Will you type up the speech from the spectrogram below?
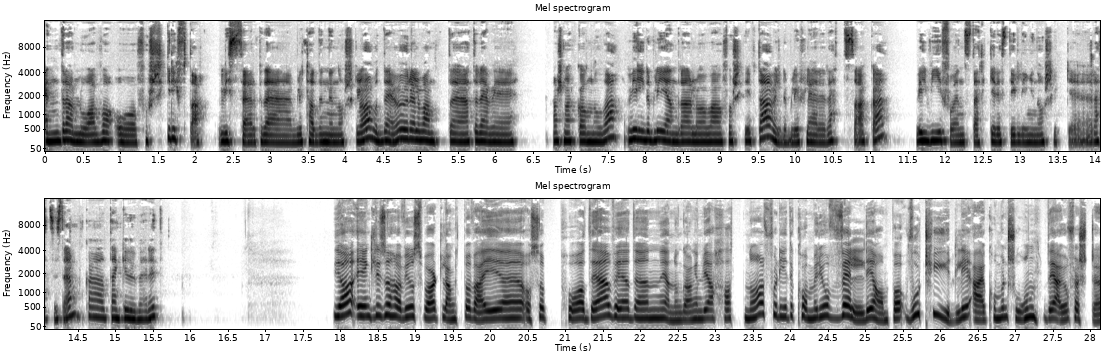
endra lover og forskrifter hvis CRPD blir tatt inn i norsk lov. Det er jo relevant eh, etter det vi har snakka om nå, da. Vil det bli endra lover og forskrifter? Vil det bli flere rettssaker? Vil vi få en sterkere stilling i norsk eh, rettssystem? Hva tenker du, Berit? Ja, egentlig så har vi jo svart langt på vei også på det ved den gjennomgangen vi har hatt nå, fordi det kommer jo veldig an på hvor tydelig er konvensjonen, det er jo første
